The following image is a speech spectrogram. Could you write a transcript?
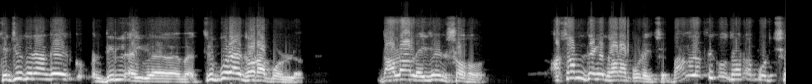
কিছুদিন আগে ত্রিপুরায় ধরা পড়ল। দালাল এজেন্ট সহ। আসাম থেকে ধরা পড়েছে, বাংলা থেকেও ধরা পড়ছে।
